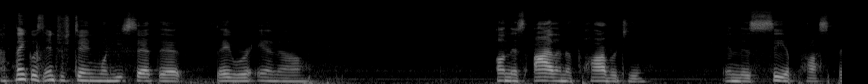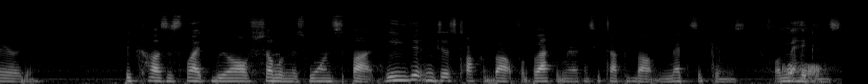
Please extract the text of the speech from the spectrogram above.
I think it was interesting when he said that they were in a, on this island of poverty, in this sea of prosperity, because it's like we're all shuttled in this one spot. He didn't just talk about for Black Americans; he talked about Mexicans or Oh. Mexicans,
